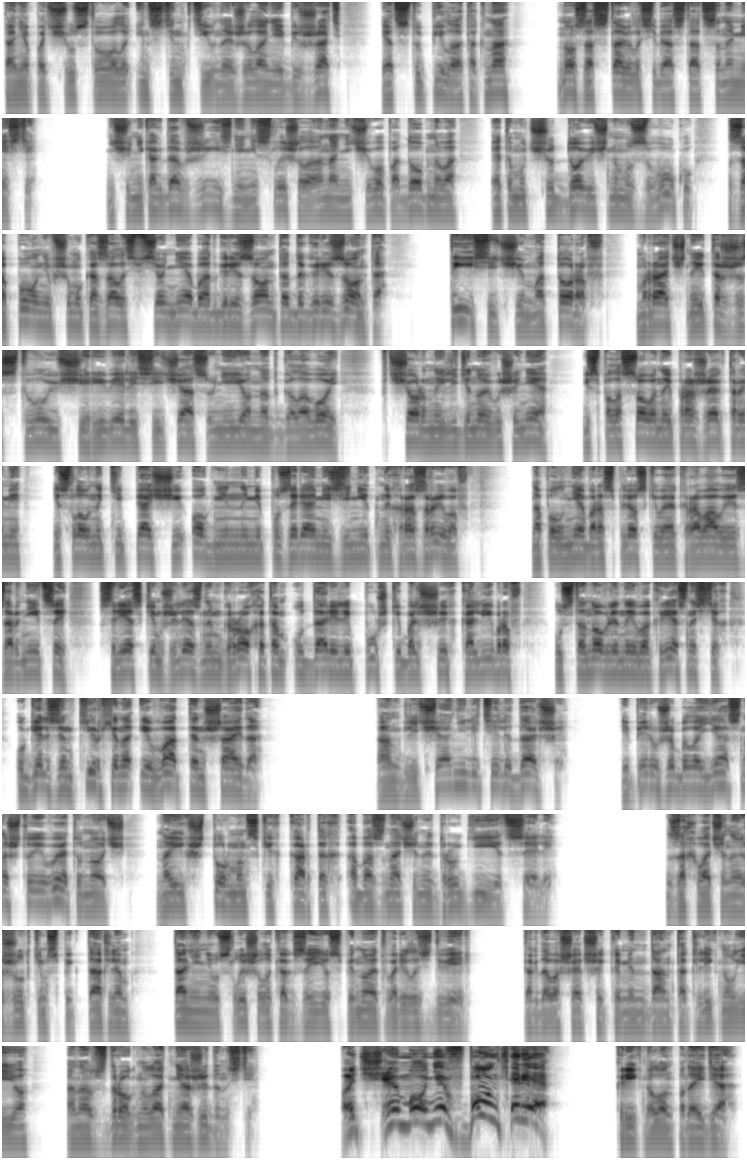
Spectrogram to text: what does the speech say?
Таня почувствовала инстинктивное желание бежать и отступила от окна, но заставила себя остаться на месте. Еще никогда в жизни не слышала она ничего подобного этому чудовищному звуку, заполнившему, казалось, все небо от горизонта до горизонта. Тысячи моторов, мрачные торжествующие, ревели сейчас у нее над головой в черной ледяной вышине, исполосованной прожекторами и словно кипящей огненными пузырями зенитных разрывов — на полнеба, расплескивая кровавые зорницы, с резким железным грохотом ударили пушки больших калибров, установленные в окрестностях у Гельзенкирхена и Ваттеншайда. Англичане летели дальше. Теперь уже было ясно, что и в эту ночь на их штурманских картах обозначены другие цели. Захваченная жутким спектаклем, Таня не услышала, как за ее спиной отворилась дверь. Когда вошедший комендант окликнул ее, она вздрогнула от неожиданности. «Почему не в бункере?» — крикнул он, подойдя.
